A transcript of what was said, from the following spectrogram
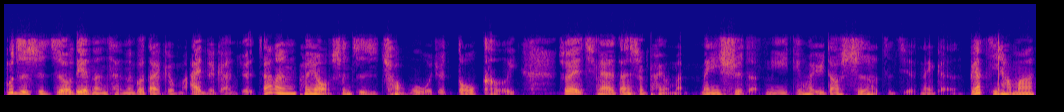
不只是只有恋人才能够带给我们爱的感觉，家人、朋友，甚至是宠物，我觉得都可以。所以，亲爱的单身朋友们，没事的，你一定会遇到适合自己的那个人，不要急好吗？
